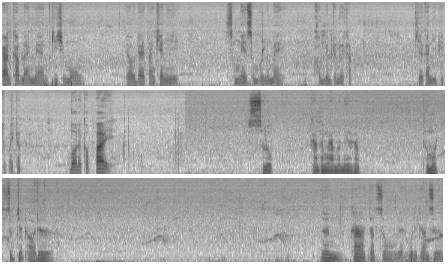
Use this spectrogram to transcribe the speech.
การขับไลน์แมนกี่ชั่วโมง แล้วได้ตังแค่นี้ สมเหตุสมผลหรือไม่ คอมเมนต์กันด้วยครับ เจอกันอีพีต่อไปครับ บอลแล้วก็ป้ายสรุปการทำงานวันนี้นะครับ ทั้งหมด 17 ออเดอร์ เงินค่าจัดส่งและบริการเสริม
